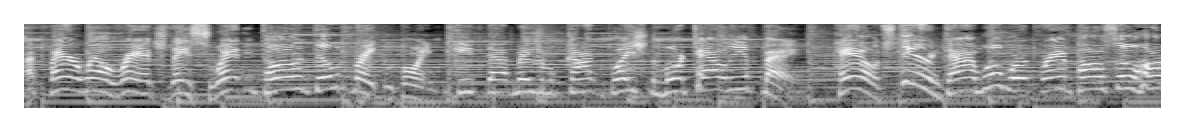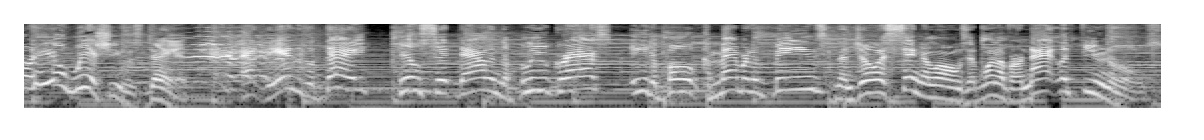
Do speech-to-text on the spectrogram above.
At Farewell Ranch, they sweat and toil until the breaking point and keep that miserable contemplation of mortality at bay. Hell, at steering time, we'll work Grandpa so hard he'll wish he was dead. At the end of the day, he'll sit down in the bluegrass, eat a bowl of commemorative beans, and enjoy sing-alongs at one of our nightly funerals.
